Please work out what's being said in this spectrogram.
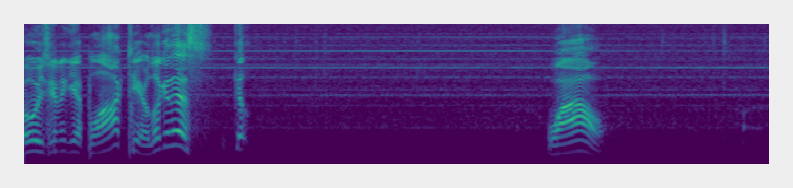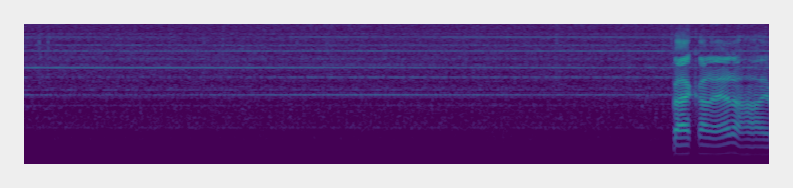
Oh, he's going to get blocked here. Look at this. Wow. Back on Anaheim.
